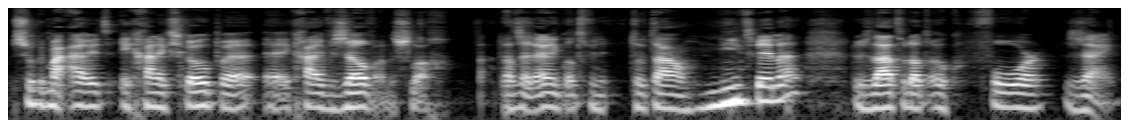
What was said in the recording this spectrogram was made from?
zoek het maar uit, ik ga niks kopen, uh, ik ga even zelf aan de slag. Nou, dat is uiteindelijk wat we totaal niet willen, dus laten we dat ook voor zijn.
